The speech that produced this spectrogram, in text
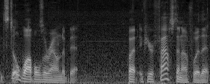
It still wobbles around a bit. But if you're fast enough with it,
